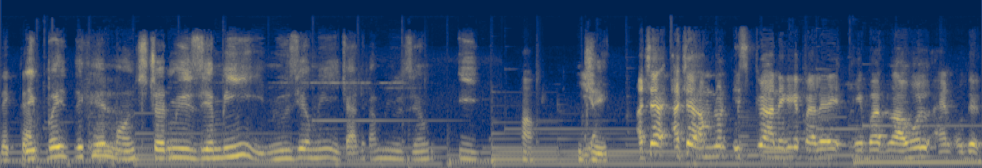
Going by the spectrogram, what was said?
देखते हैं। भाई देखे मॉन्स्टर म्यूज़ियम ही म्यूज़ियम ही क्या लिखा म्यूज़ियम ई हाँ। जी। अच्छा अच्छा हम लोग इस पे आने के पहले एक बार राहुल एंड उदित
